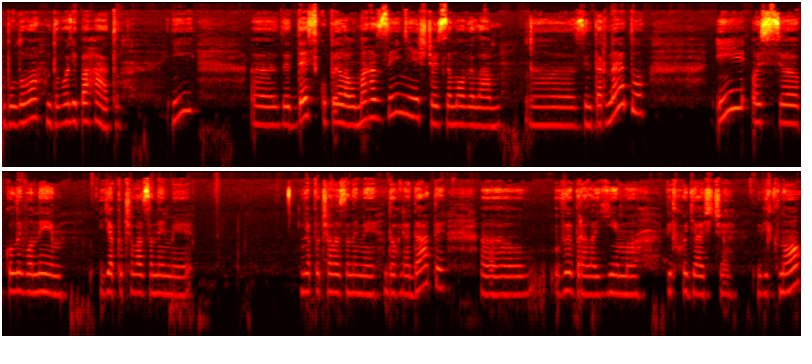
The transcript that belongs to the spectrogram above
було доволі багато. І десь купила в магазині, щось замовила е, з інтернету. І ось е, коли вони, я почала за ними, я почала за ними доглядати, е, вибрала їм підходяще вікно,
